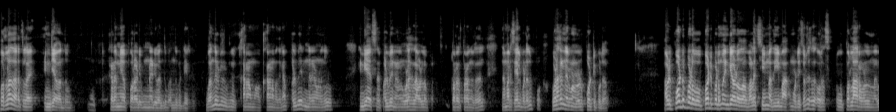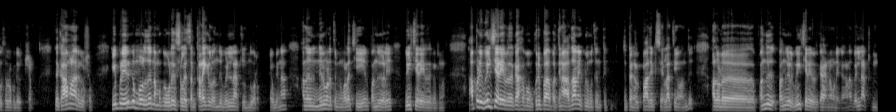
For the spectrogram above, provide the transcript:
பொருளாதாரத்தில் இந்தியா வந்து கடுமையாக போராடி முன்னாடி வந்து வந்து கொண்டே இருக்கு வந்துட்டு இருக்க காரணம் காரணம் பார்த்தீங்கன்னா பல்வேறு நிறுவனங்கள் இந்தியா பல்வேறு நிறுவனங்கள் உலக லெவலில் தொடர் தொடங்குதல் இந்த மாதிரி செயல்படுதல் உலக நிறுவனங்களோடு போட்டி போடுதல். அப்படி போட்டி போட போட்டி போடும்போது இந்தியாவோட வளர்ச்சியும் அதிகமாகும் அப்படின்னு சொல்லி ஒரு பொருளாதார வல்லுநர்கள் சொல்லக்கூடிய விஷயம். இது காமனாக இருக்க விஷயம். இப்படி இருக்கும்பொழுது நமக்கு கூட சில சில தடைகள் வந்து வெளிநாட்டிலேருந்து வரும். எப்படின்னா அந்த நிறுவனத்தின் வளர்ச்சியை பங்குகளை வீழ்ச்சி அடைகிறதுக்கு அப்படி வீழ்ச்சி அடைவதற்காக குறிப்பாக பார்த்தீங்கன்னா அதானி குழுமத்தின் திட்டங்கள் ப்ராஜெக்ட்ஸ் எல்லாத்தையும் வந்து அதோட பங்கு பங்குகள் வீழ்ச்சி அடைவதற்காக என்ன பண்ணியிருக்காங்கன்னா வெளிநாட்டு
